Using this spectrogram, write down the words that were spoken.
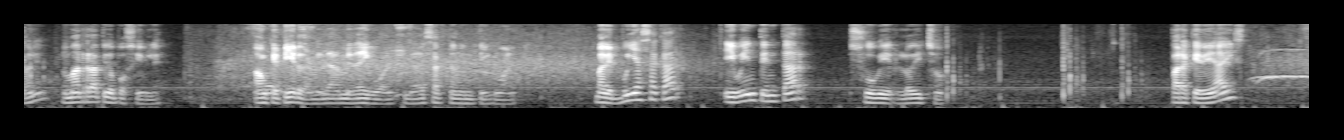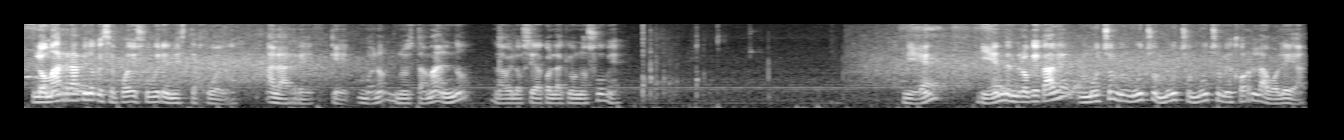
¿Vale? Lo más rápido posible. Aunque pierda, me da, me da igual. Me da exactamente igual. Vale, voy a sacar y voy a intentar subir, lo dicho. Para que veáis lo más rápido que se puede subir en este juego a la red. Que, bueno, no está mal, ¿no? La velocidad con la que uno sube. Bien, bien, dentro de lo que cabe, mucho, mucho, mucho, mucho mejor la volea.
